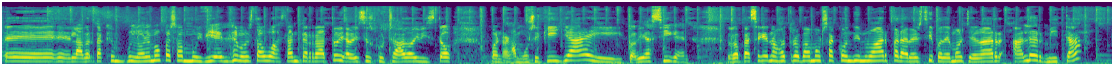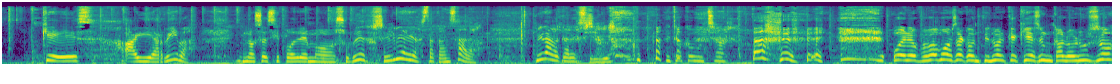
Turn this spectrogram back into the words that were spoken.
Eh, la verdad es que lo hemos pasado muy bien. Hemos estado bastante rato y habéis escuchado y visto, bueno, la musiquilla y todavía siguen. Lo que pasa es que nosotros vamos a continuar para ver si podemos llegar a la ermita, que es ahí arriba. No sé si podremos subir. Silvia ya está cansada. Mira la cara de Silvia. Me toca buchar. bueno, pues vamos a continuar, que aquí es un caloruso.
